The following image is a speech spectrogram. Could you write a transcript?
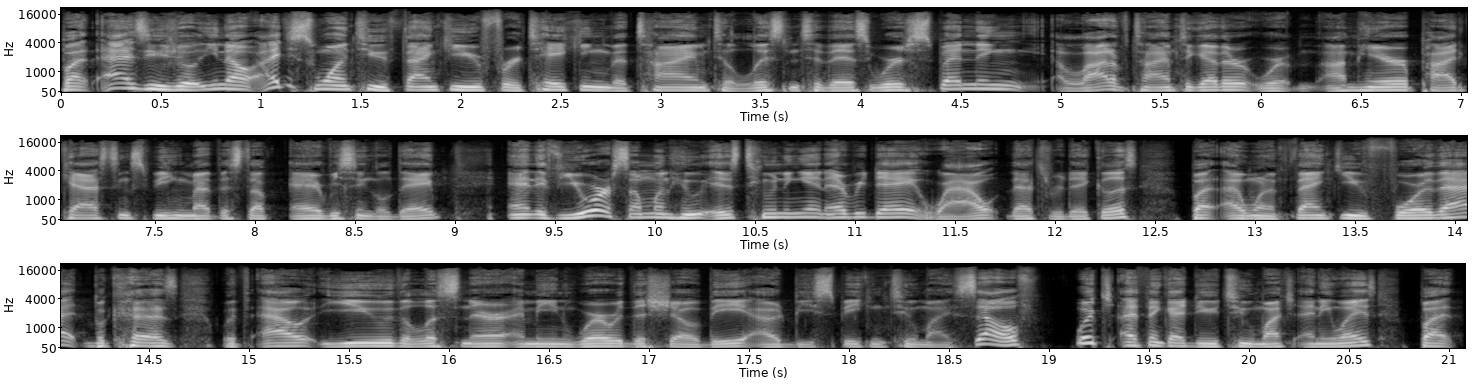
But as usual, you know, I just want to thank you for taking the time to listen to this. We're spending a lot of time together. We're, I'm here podcasting, speaking about this stuff every single day. And if you are someone who is tuning in every day, wow, that's ridiculous. But I want to thank you for that because without you, the listener, I mean, where would the show be? I would be speaking to myself which I think I do too much anyways. But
